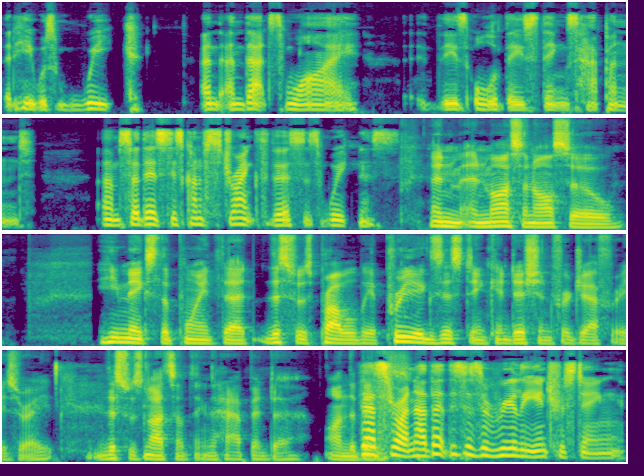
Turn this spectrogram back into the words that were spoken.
that he was weak. And, and that's why these all of these things happened. Um, so there's this kind of strength versus weakness. And and Mawson also he makes the point that this was probably a pre-existing condition for Jeffryes, right? This was not something that happened uh, on the. That's base. right. Now that this is a really interesting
